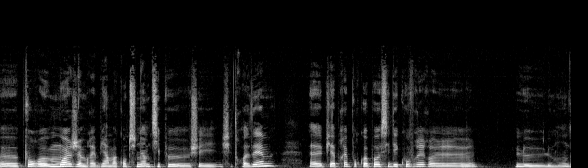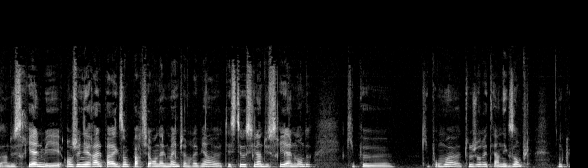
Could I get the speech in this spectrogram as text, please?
Euh, pour euh, moi, j'aimerais bien bah, continuer un petit peu chez, chez 3M. Euh, puis après, pourquoi pas aussi découvrir le, le, monde industriel. Mais en général, par exemple, partir en Allemagne, j'aimerais bien tester aussi l'industrie allemande, qui, peut, qui pour moi a toujours été un exemple. Donc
